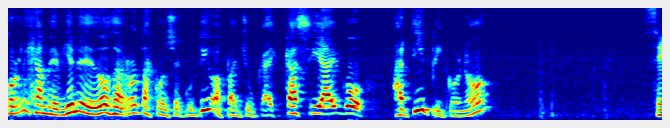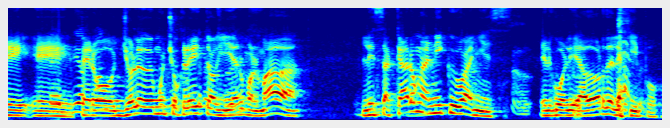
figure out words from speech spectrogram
corríjame, viene de dos derrotas consecutivas Pachuca, es casi algo atípico, ¿no? Sí, eh, pero yo le doy mucho crédito a Guillermo Almada. Le sacaron a Nico Ibáñez, el goleador del equipo.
